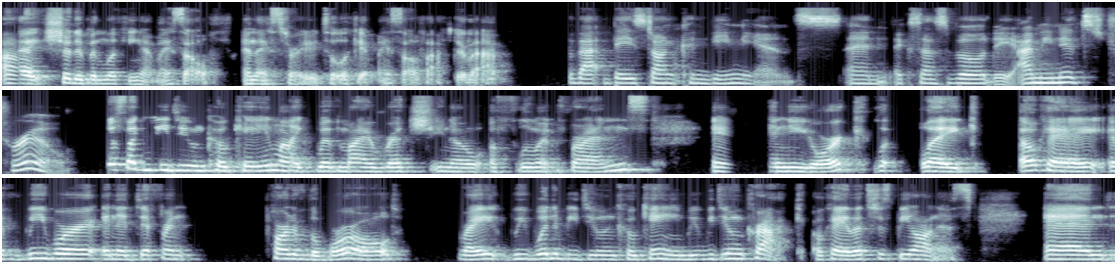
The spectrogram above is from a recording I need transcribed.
I should have been looking at myself. And I started to look at myself after that. That based on convenience and accessibility. I mean, it's true just like me doing cocaine, like with my rich, you know, affluent friends in, in New York, like, okay, if we were in a different part of the world, right, we wouldn't be doing cocaine, we'd be doing crack. Okay, let's just be honest. And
